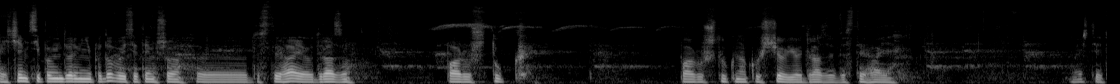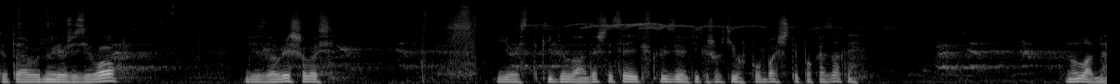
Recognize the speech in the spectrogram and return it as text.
Е, Чим ці помідори мені подобаються, тим, що е, достигає одразу пару штук. Пару штук на кущові одразу достигає. Бачите, тут одну я вже зівав, дві залишилось. І ось такі діла. Де ж це ексклюзив? Тільки що хотів побачити, показати. Ну ладно.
